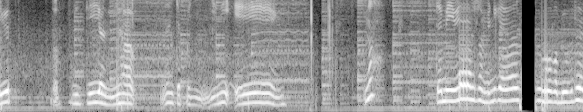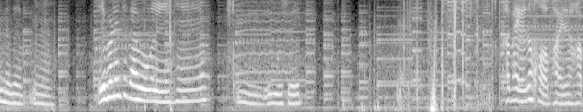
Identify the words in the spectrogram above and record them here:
ลิสแบบดีๆอย่างนี้ครับนั่นจะเป็นอย่างนี้นี่เองเนาะจะมีวิธีการสอนมินิเกมว่าโบกับยูเวเทนนะครับอ่า เดี๋ยวมาเล่นสกายวอล์กกันเลยนะฮะอืมรีวิวเซิร์ฟถ้าแพ้ก็ต้องขออภัยนะครับ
